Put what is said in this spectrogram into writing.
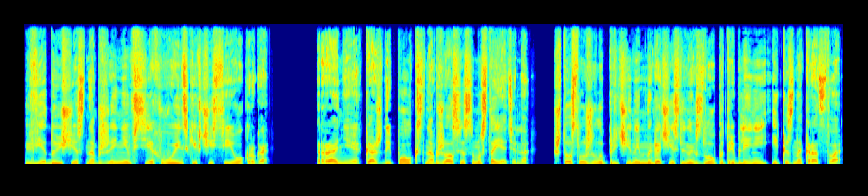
ведущая снабжением всех воинских частей округа. Ранее каждый полк снабжался самостоятельно, что служило причиной многочисленных злоупотреблений и казнократства.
